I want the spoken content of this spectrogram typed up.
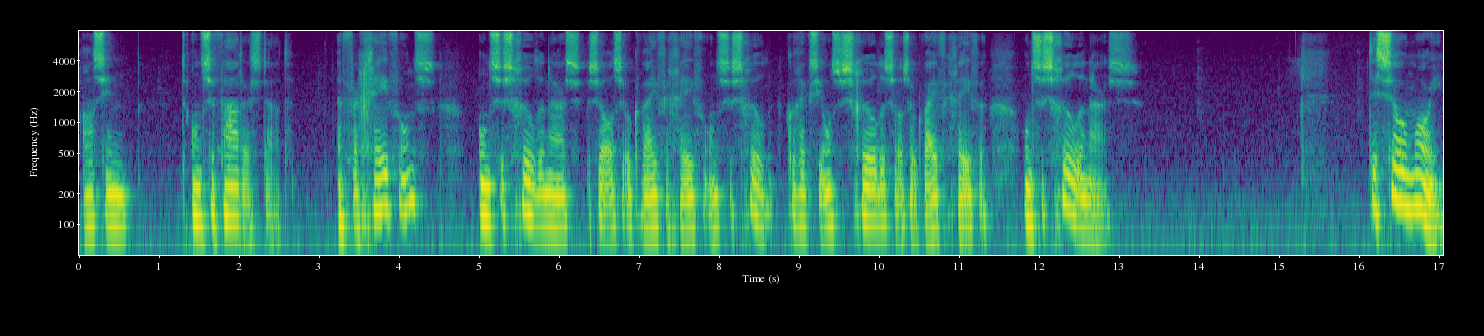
als in onze Vader staat. En vergeef ons onze schuldenaars, zoals ook wij vergeven onze schulden. Correctie, onze schulden, zoals ook wij vergeven onze schuldenaars. Het is zo mooi.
